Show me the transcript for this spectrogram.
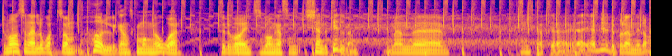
Det var en sån här låt som höll ganska många år, för det var inte så många som kände till den. Men eh, jag tänkte att jag, jag, jag bjuder på den idag.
